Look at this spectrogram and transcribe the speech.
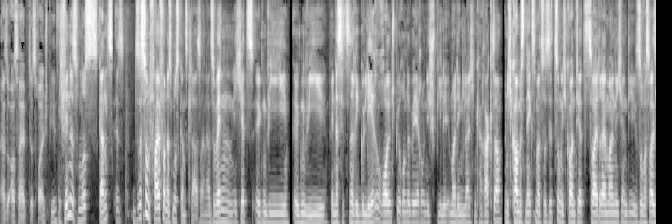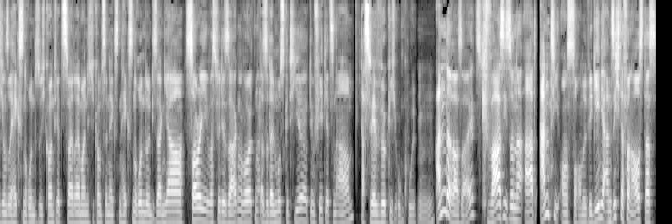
Also außerhalb des Rollenspiels? Ich finde, es muss ganz, es, das ist so ein Fall von, es muss ganz klar sein. Also wenn ich jetzt irgendwie, irgendwie, wenn das jetzt eine reguläre Rollenspielrunde wäre und ich spiele immer den gleichen Charakter und ich komme das nächste Mal zur Sitzung, ich konnte jetzt zwei, dreimal nicht und die, sowas weiß ich, unsere Hexenrunde, so ich konnte jetzt zwei, dreimal nicht, ich komme zur nächsten Hexenrunde und die sagen, ja, sorry, was wir dir sagen wollten, also dein Musketier, dem fehlt jetzt ein Arm. Das wäre wirklich uncool. Mhm. Andererseits quasi so eine Art Anti-Ensemble. Wir gehen ja an sich davon aus, dass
